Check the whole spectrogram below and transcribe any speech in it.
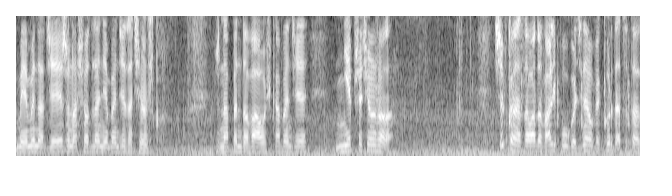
Miejmy nadzieję, że na siodle nie będzie za ciężko. Że napędowa ośka będzie nieprzeciążona. Szybko nas załadowali, pół godziny. Ja mówię, kurde, co to,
